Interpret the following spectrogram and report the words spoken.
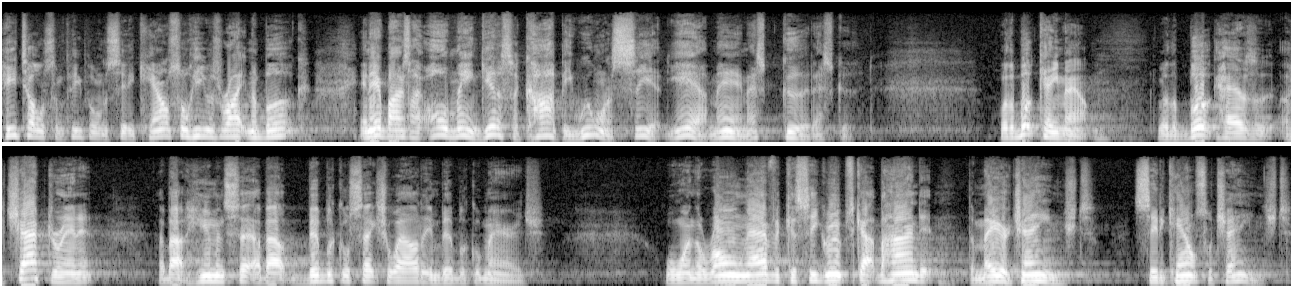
He told some people in the city council he was writing a book. And everybody's like, oh man, get us a copy. We want to see it. Yeah, man, that's good. That's good. Well, the book came out. Well, the book has a, chapter in it about human se- about biblical sexuality and biblical marriage. Well, when the wrong advocacy groups got behind it, the mayor changed, city council changed.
